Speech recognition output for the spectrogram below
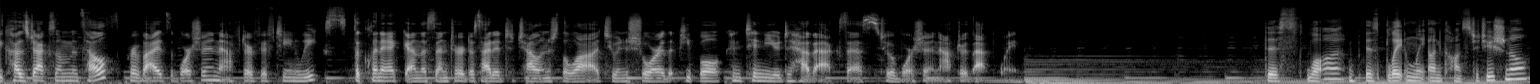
Because Jackson Women's Health provides abortion after 15 weeks, the clinic and the center decided to challenge the law to ensure that people continued to have access to abortion after that point. This law is blatantly unconstitutional.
